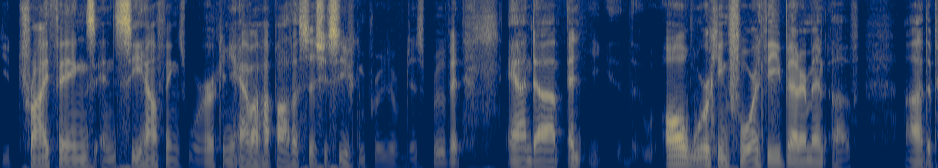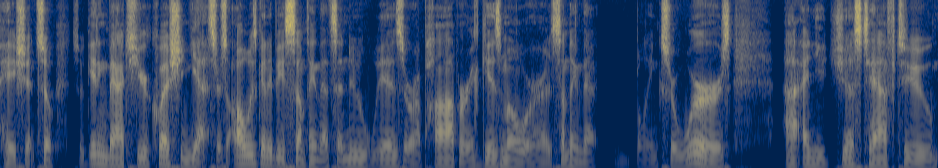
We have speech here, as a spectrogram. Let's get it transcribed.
you try things and see how things work and you have a hypothesis, you see if you can prove it or disprove it. And uh, and all working for the betterment of uh, the patient. So, so getting back to your question, yes, there's always going to be something that's a new whiz or a pop or a gizmo or something that blinks or whirs, uh, and you just have to,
